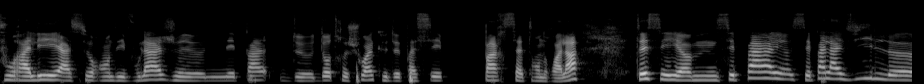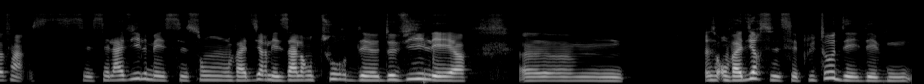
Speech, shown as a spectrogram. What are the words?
pour aller à ce rendez-vous-là, je n'ai pas d'autre choix que de passer par cet endroit-là. Tu sais, c'est c'est pas c'est pas la ville, enfin c'est la ville, mais ce sont on va dire les alentours de, de ville et on va dire, c'est plutôt des, des, mmh,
